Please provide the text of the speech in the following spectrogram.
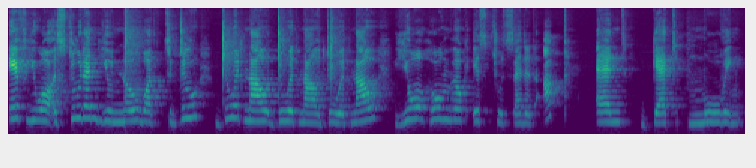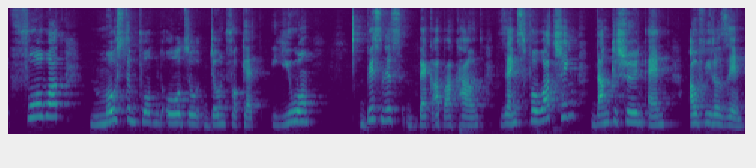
if you are a student you know what to do do it now do it now do it now your homework is to set it up and get moving forward most important also don't forget your business backup account. Thanks for watching. Dankeschön and auf wiedersehen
